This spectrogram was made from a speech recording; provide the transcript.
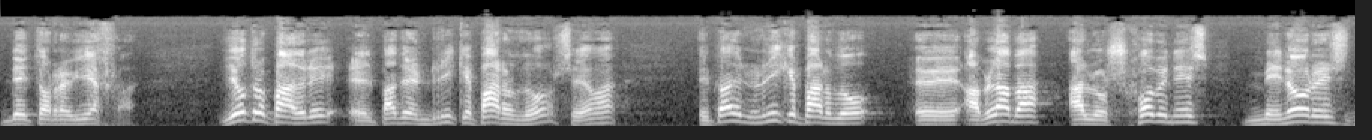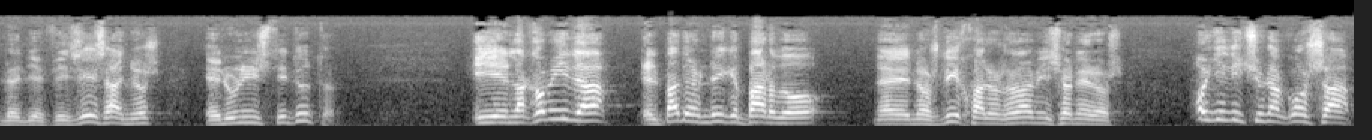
de Torrevieja. Y otro padre, el padre Enrique Pardo, se llama, el padre Enrique Pardo eh, hablaba a los jóvenes menores de 16 años en un instituto. Y en la comida, el padre Enrique Pardo eh, nos dijo a los demás misioneros, hoy he dicho una cosa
